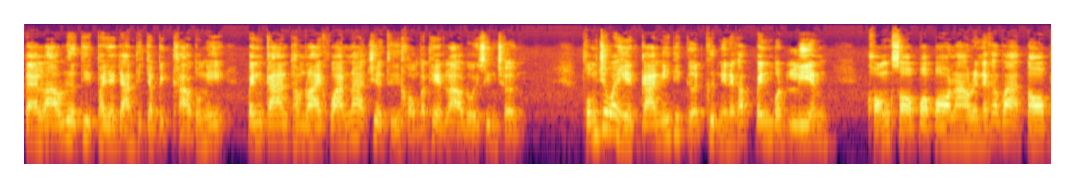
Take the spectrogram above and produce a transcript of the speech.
แต่ลาวเลือกที่พยายามที่จะปิดข่าวตรงนี้ เป็นการทำลายความน่าเชื่อถือของประเทศลาวโดยสิ้นเชิง ผมเชื่อว่าเหตุการณ์นี้ที่เกิดขึ้นเนี่ยนะครับ เป็นบทเรียนของสอปปลาวเลยนะครับ ว่าต่อไป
